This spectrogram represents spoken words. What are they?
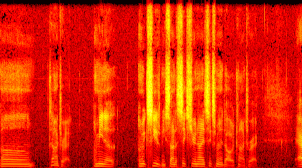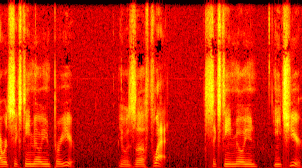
um, contract. I mean, excuse me, signed a six-year, 96 million dollar contract. Average 16 million per year. It was uh, flat, 16 million each year.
